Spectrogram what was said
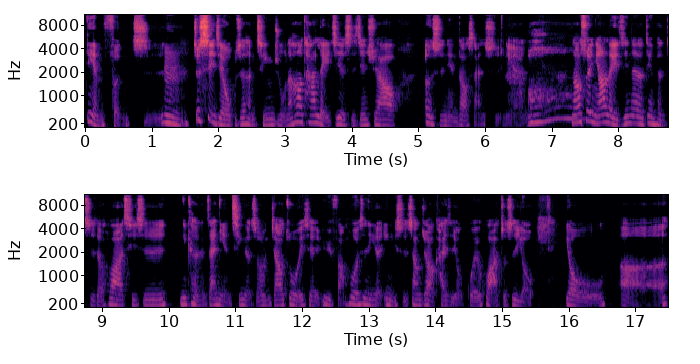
淀粉值，嗯，就细节我不是很清楚，然后它累积的时间需要。二十年到三十年。哦，然后所以你要累积那个淀粉值的话，其实你可能在年轻的时候，你就要做一些预防，或者是你的饮食上就要开始有规划，就是有有呃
